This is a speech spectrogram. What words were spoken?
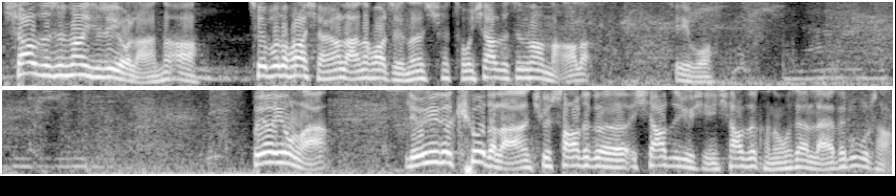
瞎子身上也是有蓝的啊。这波的话，想要蓝的话，只能从瞎子身上拿了。这一波，不要用蓝，留一个 Q 的蓝去杀这个瞎子就行。瞎子可能会在来的路上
